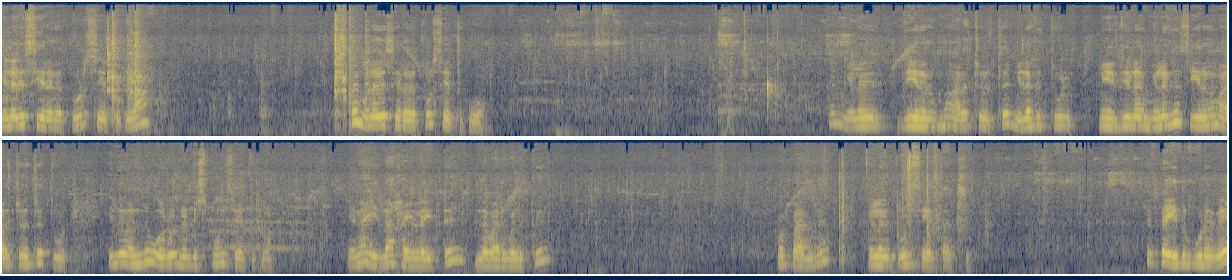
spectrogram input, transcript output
மிளகு சீரகத்தூள் சேர்த்துக்கலாம். இப்போ மிளகு சீரகத்தூள் சேர்த்துக்குவோம். மிளகு ஜீரகமும் அரைச்சி வச்ச மிளகுத்தூள் ஜீரக மிளகு சீரகம் அரைச்சி வச்ச தூள். இது வந்து ஒரு ரெண்டு ஸ்பூன் சேர்த்துக்கலாம். ஏன்னா இதுதான் ஹைலைட்டு இந்த வறுவலுக்கு. இப்போ பாருங்கள் மிளகுத்தூள் சேர்த்தாச்சு. இப்போ இது கூடவே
